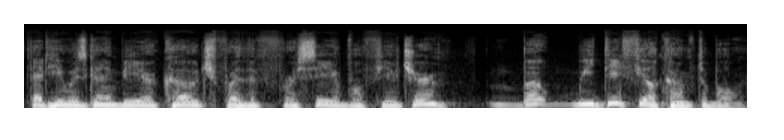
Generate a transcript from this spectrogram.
that he was going to be your coach for the foreseeable future. But we did feel comfortable.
